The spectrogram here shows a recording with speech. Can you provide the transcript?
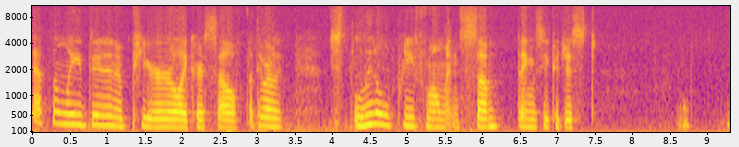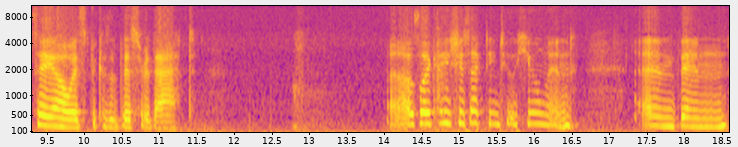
definitely didn't appear like herself, but there were like just little brief moments. Some things you could just say, oh, it's because of this or that. And I was like, hey, she's acting too human. And then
